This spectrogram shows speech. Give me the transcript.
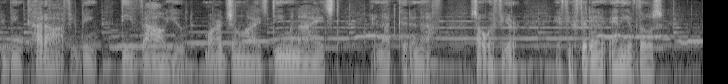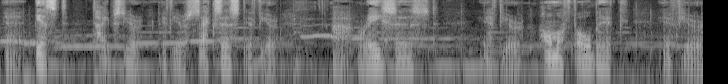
You're being cut off, you're being devalued, marginalized, demonized. You're not good enough. So if you're if you fit in any of those uh, ist types, you're if you're sexist, if you're uh, racist, if you're homophobic, if you're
